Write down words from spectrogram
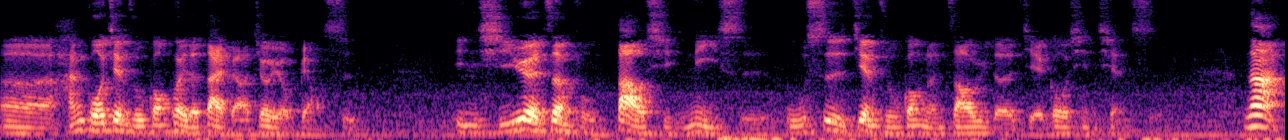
呃，韩国建筑工会的代表就有表示，尹锡悦政府倒行逆施，无视建筑工人遭遇的结构性现实。那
